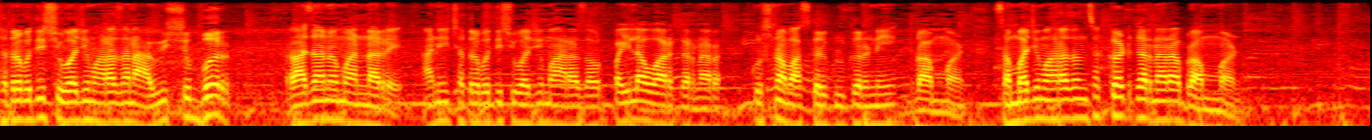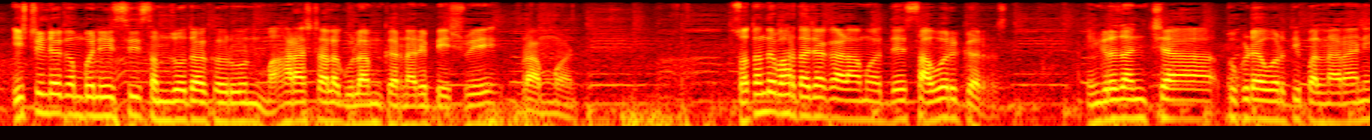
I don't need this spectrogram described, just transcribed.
छत्रपती शिवाजी महाराजांना आयुष्यभर राजा न मानणारे आणि छत्रपती शिवाजी महाराजावर पहिला वार करणारा कृष्णा भास्कर कुलकर्णी ब्राह्मण संभाजी महाराजांचा कट करणारा ब्राह्मण. ईस्ट इंडिया कंपनीशी समझोता करून महाराष्ट्राला गुलाम करणारे पेशवे ब्राह्मण. स्वतंत्र भारताच्या काळामध्ये सावरकर इंग्रजांच्या तुकड्यावरती पळणारा आणि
